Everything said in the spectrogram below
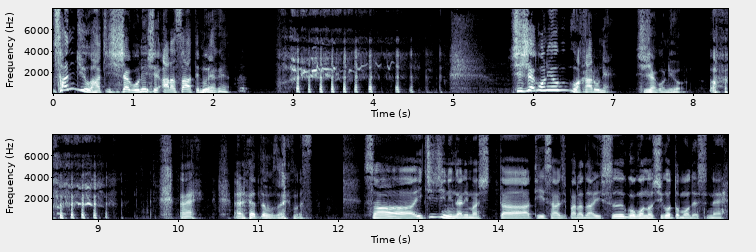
38死者5人してアラサーってぬやがや。死者5人わかるね。死者5人。はい。ありがとうございます。さあ、1時になりました。T サージパラダイス。午後の仕事もですね、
